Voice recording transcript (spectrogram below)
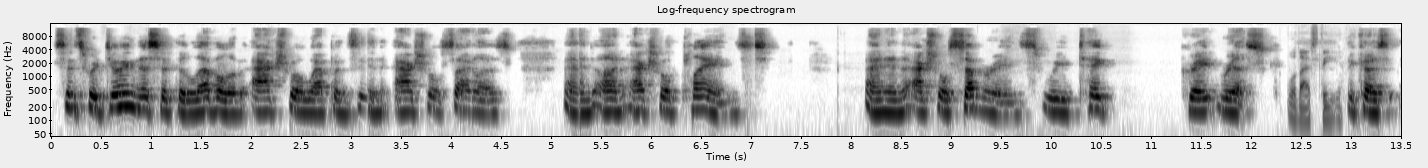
since we're doing this at the level of actual weapons in actual silos and on actual planes, and in actual submarines, we take great risk. Well, that's the because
